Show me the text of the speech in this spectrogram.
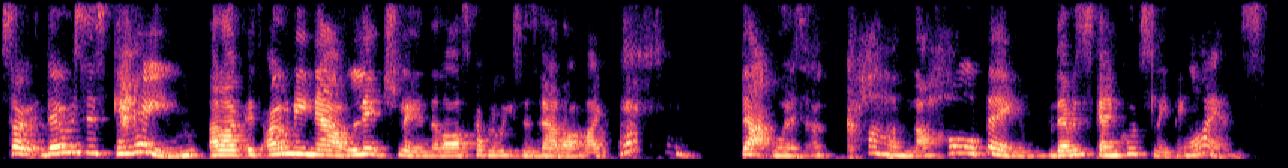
So there was this game, and I, it's only now, literally in the last couple of weeks as an adult, I'm like, oh, that was a con. The whole thing. There was this game called Sleeping Lions,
